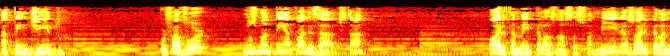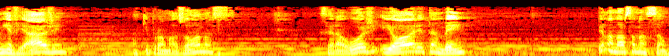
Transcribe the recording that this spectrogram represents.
atendido, por favor, nos mantenha atualizados, tá? Ore também pelas nossas famílias, ore pela minha viagem, aqui para o Amazonas, que será hoje, e ore também pela nossa nação,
